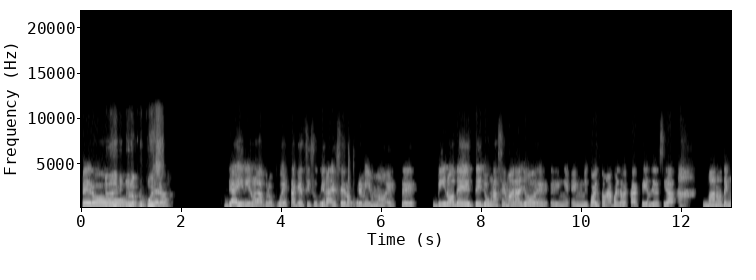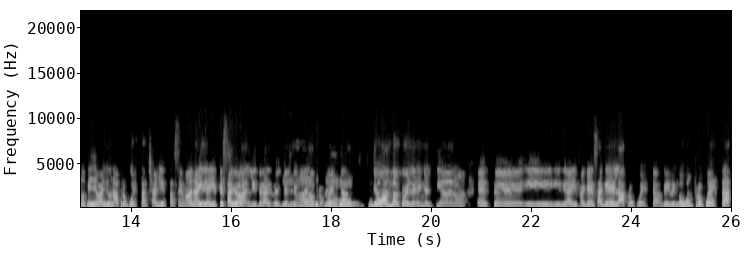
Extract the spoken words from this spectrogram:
Pero... Pero ahí vino la propuesta de ahí vino la propuesta, que si supiera ese nombre mismo, este, vino de, de yo una semana, yo eh, en, en, mi cuarto me acuerdo que estaba escribiendo y decía, mano, tengo que llevarle una propuesta a Charlie esta semana y de ahí es que salió literalmente el tema de la propuesta. Yo dando acordes en el piano, este, y, y, de ahí fue que saqué la propuesta, ok, vengo con propuesta,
